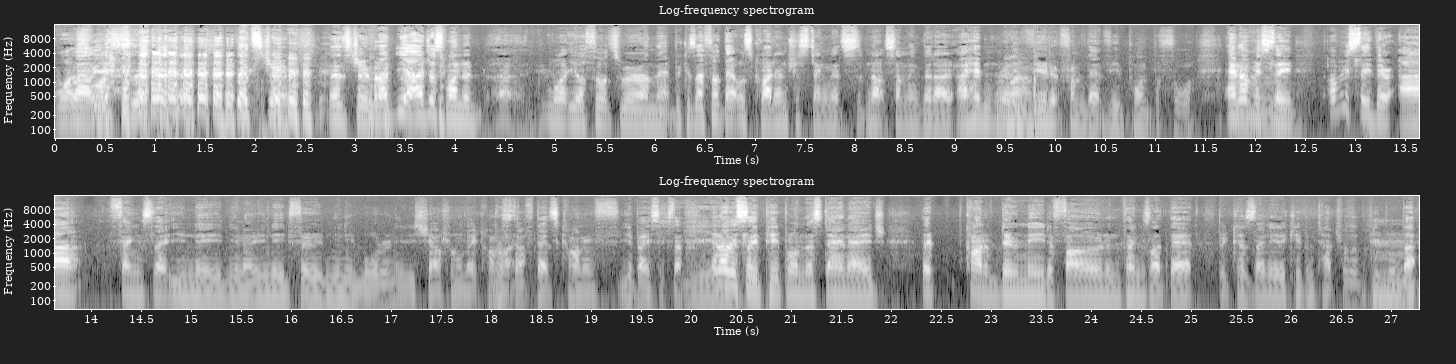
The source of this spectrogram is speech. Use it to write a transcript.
what's, Well, yeah. That's true. That's true. But I, yeah, I just wondered uh, what your thoughts were on that because I thought that was quite interesting. That's not something that I, I hadn't really Wow. viewed it from that viewpoint before. And obviously, obviously there are things that you need. You know, you need food and you need water and you need shelter and all that kind of Right. stuff. That's kind of your basic stuff. Yeah. And obviously, people in this day and age, they kind of do need a phone and things like that because they need to keep in touch with other people. Mm. But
